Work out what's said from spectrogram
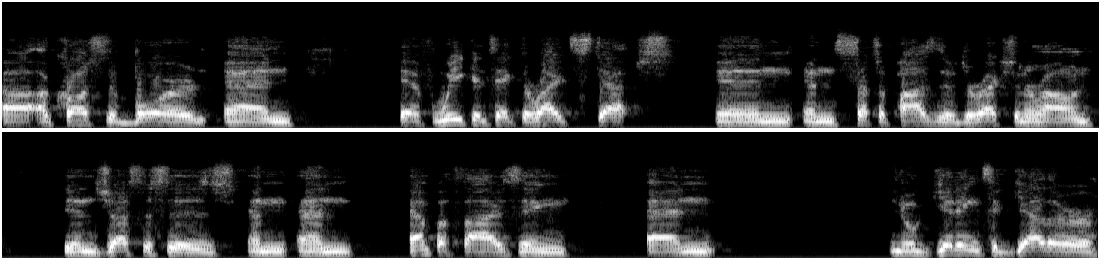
uh, across the board. And if we can take the right steps in, in such a positive direction around the injustices and, and empathizing and you know getting together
